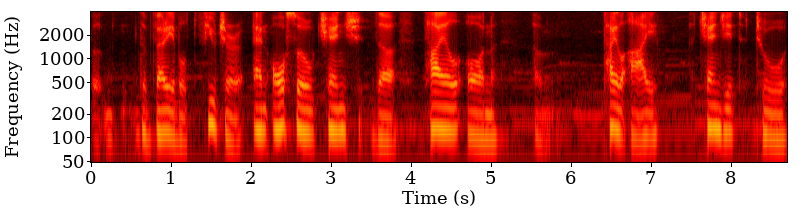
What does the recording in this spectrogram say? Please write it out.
uh, the variable future and also change the tile on um, tile i change it to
